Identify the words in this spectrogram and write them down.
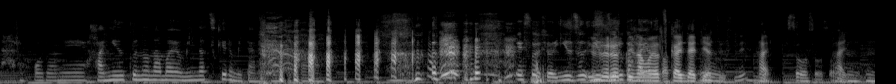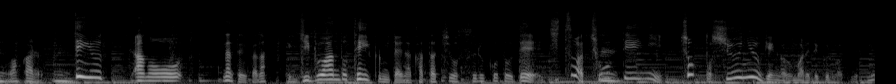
なるほどね。羽生くんの名前をみんなつけるみたいな感じか。な えそうでしょゆずゆずるっていう名前を使いたいってやつですね。うんはい。そうそうそう、はい。うんうんわかる、うん。っていうあのなんていうかなギブアンドテイクみたいな形をすることで実は朝廷にちょっと収入源が生まれてくるわけですね。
